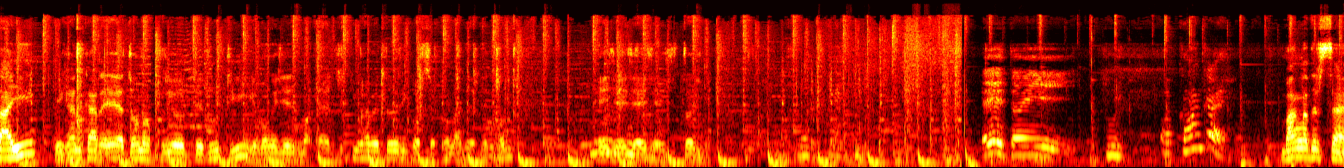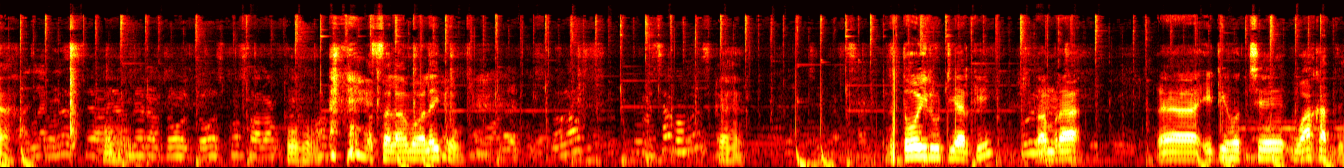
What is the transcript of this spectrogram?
তাই। এখানকার জনপ্রিয় যে রুটি এবং এই যে কীভাবে তৈরি করছে খোলা দিয়ে দেখুন। এই যে এই যে এই যে তৈরি। বাংলাদেশ ছায়া আসসালামু আলাইকুম। হ্যাঁ হ্যাঁ। তৈ রুটি আর কি। তো আমরা এটি হচ্ছে ওয়াকাতে।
